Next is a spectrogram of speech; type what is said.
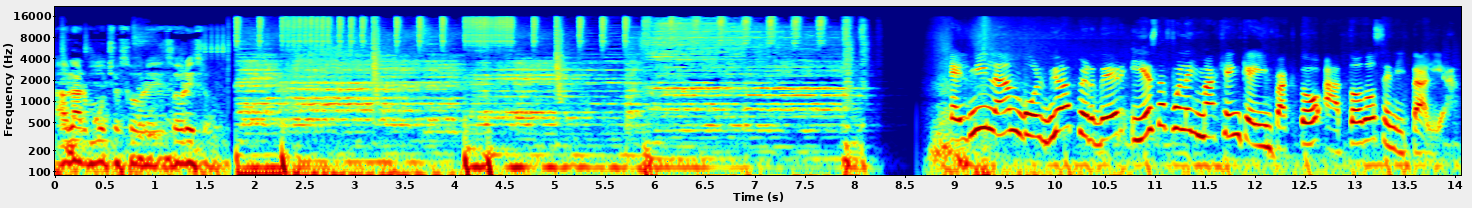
hablar mucho sobre, sobre eso. Milan volvió a perder y esta fue la imagen que impactó a todos en Italia.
